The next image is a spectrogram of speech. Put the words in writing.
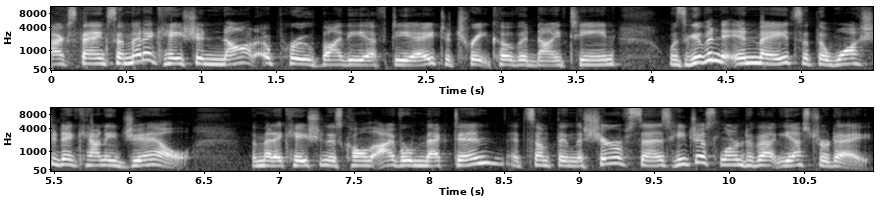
Thanks. A medication not approved by the FDA to treat COVID-19 was given to inmates at the Washington County Jail. The medication is called ivermectin. It's something the sheriff says he just learned about yesterday.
